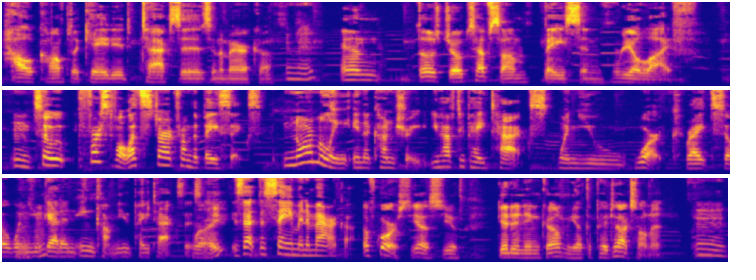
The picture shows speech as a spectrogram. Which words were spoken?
how complicated tax is in America. Mm-hmm. And those jokes have some base in real life. Mm, so, first of all, let's start from the basics. Normally, in a country, you have to pay tax when you work, right? So, when you mm-hmm. get an income, you pay taxes. Right. Is that the same in America? Of course, yes, you get an income, you have to pay tax on it. Mm.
